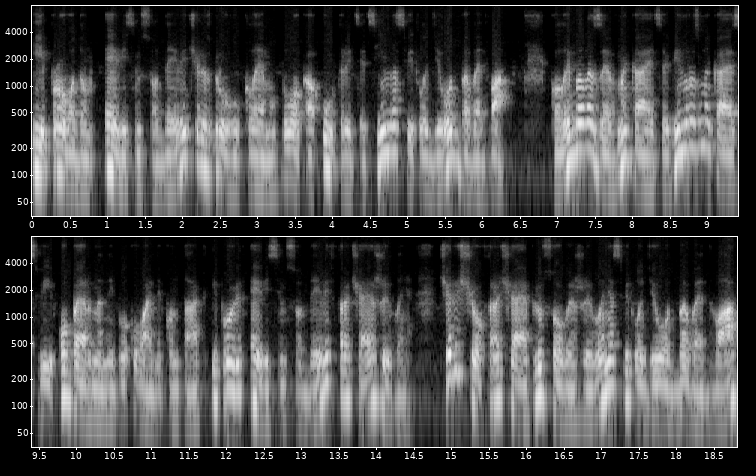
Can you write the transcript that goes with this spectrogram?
і проводом Е809 через другу клему блока У37 на світлодіод БВ2. Коли БВЗ вмикається, він розмикає свій обернений блокувальний контакт і провід Е809 втрачає живлення, через що втрачає плюсове живлення світлодіод БВ2,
